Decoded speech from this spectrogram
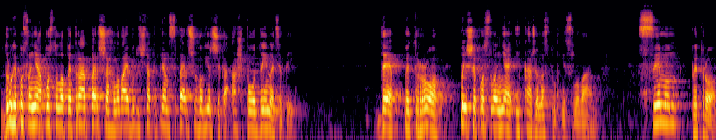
Друге послання апостола Петра, перша глава, я буду читати прямо з першого віршика аж по одинадцятий, де Петро пише послання і каже наступні слова. Симон Петро.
